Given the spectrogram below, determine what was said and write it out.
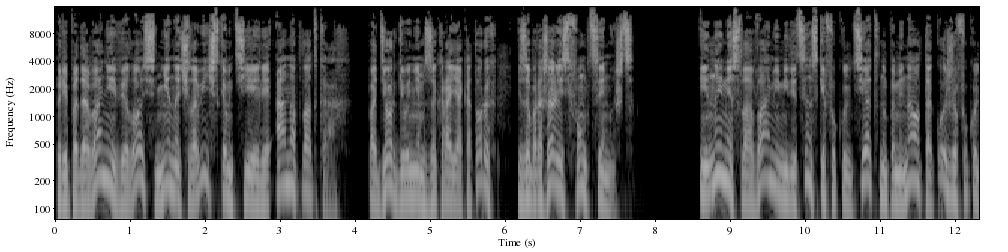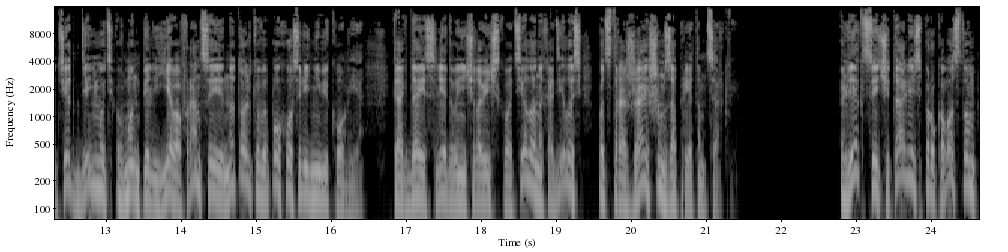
Преподавание велось не на человеческом теле, а на платках подергиванием за края которых изображались функции мышц. Иными словами, медицинский факультет напоминал такой же факультет где-нибудь в Монпелье во Франции, но только в эпоху Средневековья, когда исследование человеческого тела находилось под строжайшим запретом церкви. Лекции читались по руководствам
